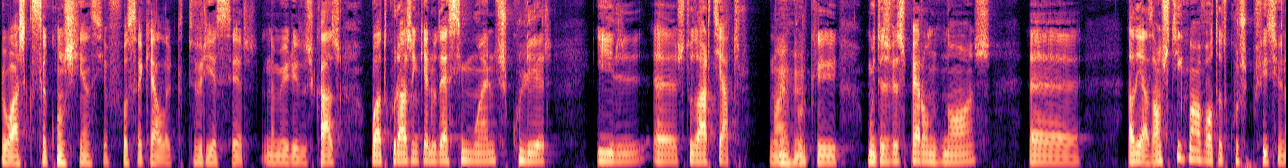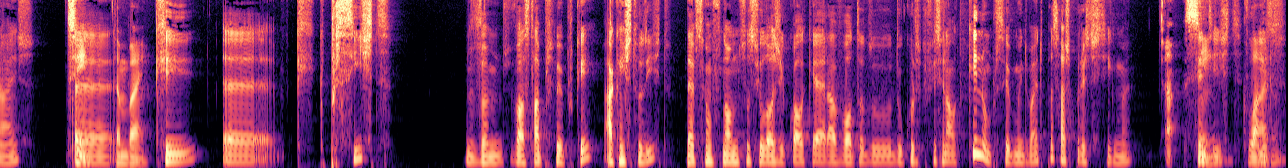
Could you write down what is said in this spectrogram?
Eu acho que se a consciência fosse aquela que deveria ser, na maioria dos casos, o ato de coragem que é no décimo ano escolher ir uh, estudar teatro, não é? Uhum. Porque muitas vezes esperam de nós. uh, aliás, há um estigma à volta de cursos profissionais Sim, também. que, que, que persiste. Vamos, vá-se lá perceber porquê. Há quem estude isto. Deve ser um fenómeno sociológico qualquer à volta do, do curso profissional que não percebo muito bem. Tu passaste por este estigma. Ah, sim, Sentiste claro, isso?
